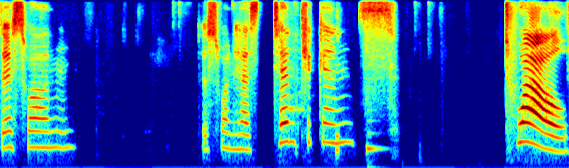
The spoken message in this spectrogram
this one. This one has 10 chickens. 12.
